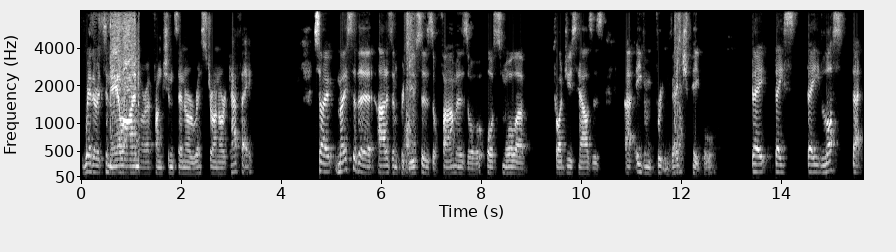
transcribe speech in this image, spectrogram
whether it's an airline or a function center, or a restaurant, or a cafe. So most of the artisan producers or farmers or, or smaller produce houses, uh, even fruit and veg people, they they they lost that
